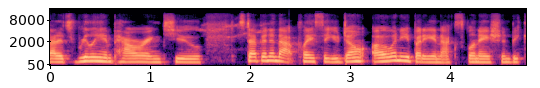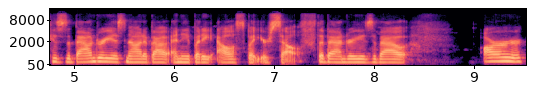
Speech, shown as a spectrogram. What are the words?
that it's really empowering to step into that place that you don't owe anybody an explanation because the boundary is not about anybody else but yourself. The boundary is about our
